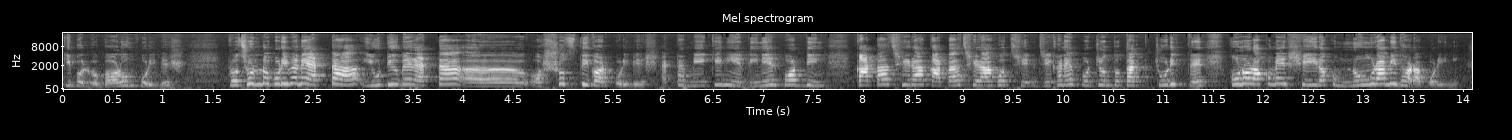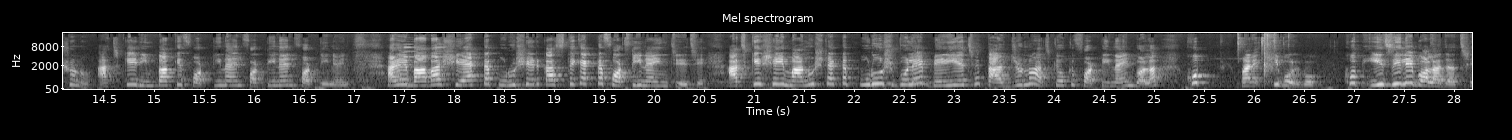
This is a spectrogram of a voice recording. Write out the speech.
কি বলব, গরম পরিবেশ। প্রচণ্ড পরিমাণে একটা ইউটিউবের একটা অস্বস্তিকর পরিবেশ। একটা মেয়েকে নিয়ে দিনের পর দিন কাটা ছেঁড়া কাটা ছেঁড়া হচ্ছে, যেখানে পর্যন্ত তার চরিত্রে কোনো রকমের সেই রকম নোংরামি ধরা পড়েনি। শোনো, আজকে রিম্পাকে forty nine forty nine forty nine আরে বাবা, সে একটা পুরুষের কাছ থেকে একটা ফর্টি নাইন চেয়েছে। আজকে সেই মানুষটা একটা পুরুষ বলে বেরিয়েছে, তার জন্য আজকে ওকে ফর্টি নাইন বলা খুব মানে কি বলব? খুব ইজিলি বলা যাচ্ছে।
